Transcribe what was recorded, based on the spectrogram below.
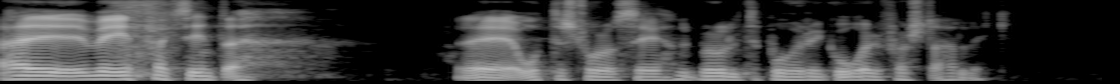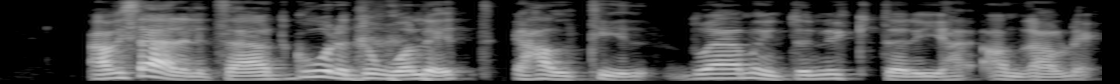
jag vet faktiskt inte. Det återstår att se. Det beror lite på hur det går i första halvlek. Ja, visst är det lite så här att går det dåligt i halvtid, då är man ju inte nykter i andra halvlek.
